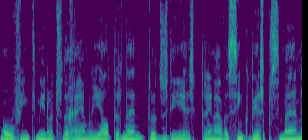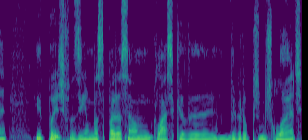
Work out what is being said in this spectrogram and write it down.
ou 20 minutos de remo e alternando todos os dias, treinava 5 dias por semana e depois fazia uma separação clássica de, de grupos musculares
